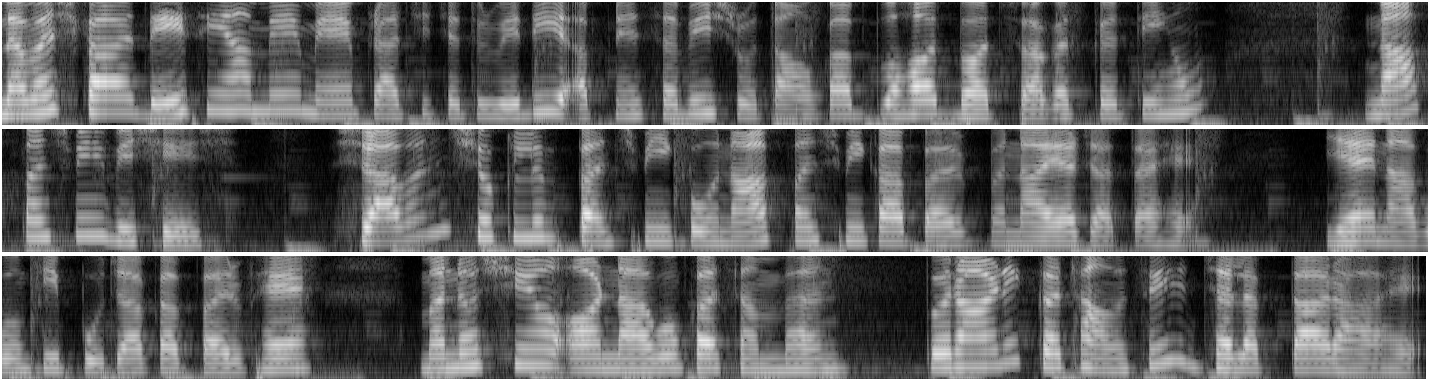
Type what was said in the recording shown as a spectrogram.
नमस्कार देश यहाँ में मैं प्राची चतुर्वेदी अपने सभी श्रोताओं का बहुत बहुत स्वागत करती हूँ। नाग पंचमी विशेष। श्रावण शुक्ल पंचमी को नाग पंचमी का पर्व मनाया जाता है। यह नागों की पूजा का पर्व है। मनुष्यों और नागों का संबंध पौराणिक कथाओं से झलकता रहा है।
